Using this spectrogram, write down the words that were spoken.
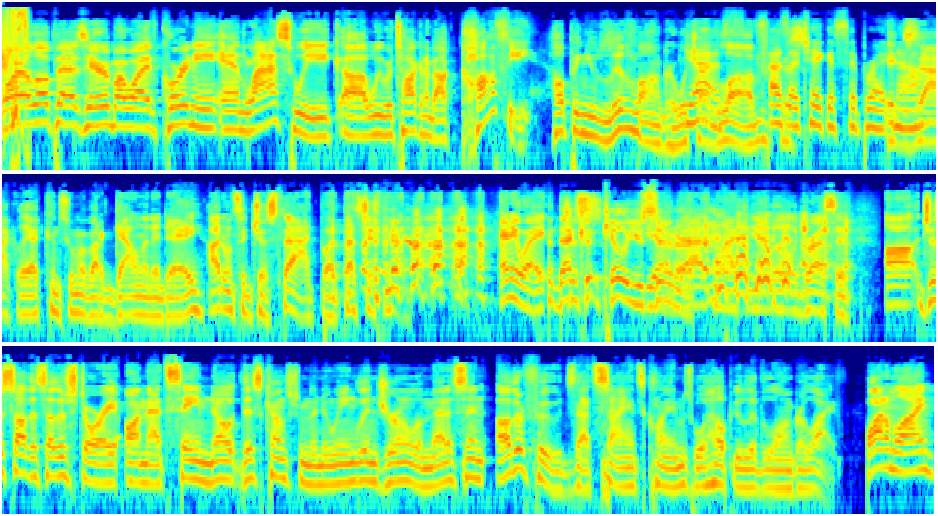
Mario Lopez here, my wife Courtney, and last week uh, we were talking about coffee helping you live longer, which I yes, love. As I 'cause- take a sip right now. Exactly. I consume about a gallon a day. I don't suggest that, but that's just me. anyway, That just- could kill you yeah, sooner. That might be a little aggressive. Uh, just saw this other story on that same note. This comes from the New England Journal of Medicine. Other foods that science claims will help you live a longer life. Bottom line,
